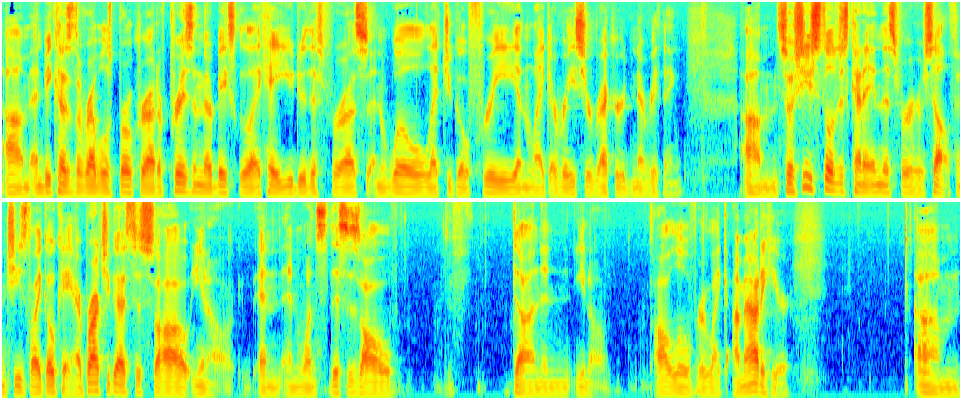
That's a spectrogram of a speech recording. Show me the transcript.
Um, and because the rebels broke her out of prison, they're basically like, hey, you do this for us and we'll let you go free and like erase your record and everything. Um, so she's still just kind of in this for herself. And she's like, okay, I brought you guys to Saw, you know, and, and once this is all done and, you know, all over, like, I'm out of here. Um,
